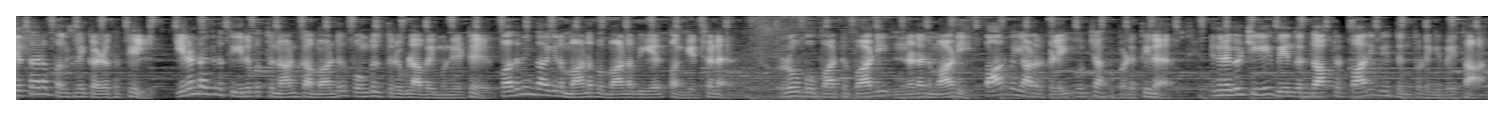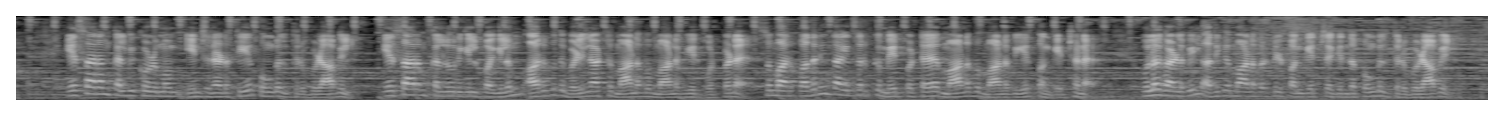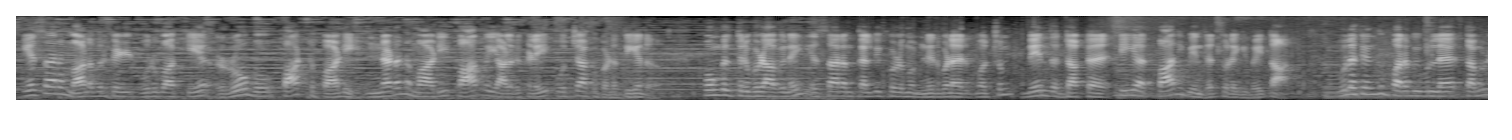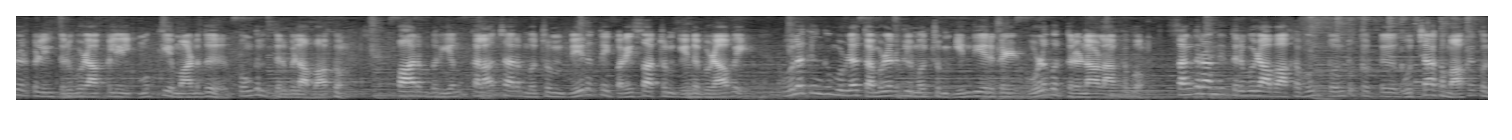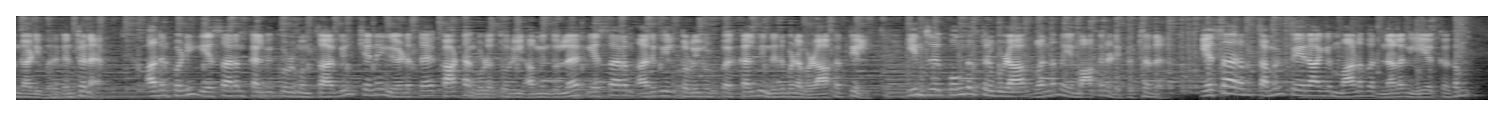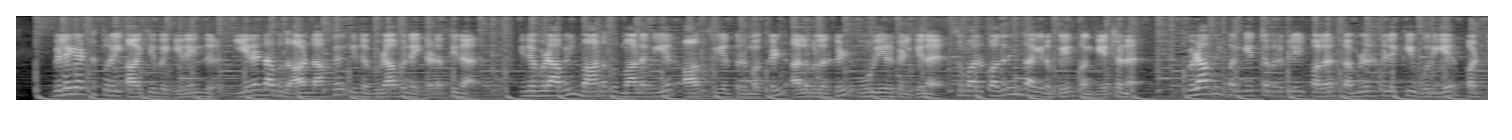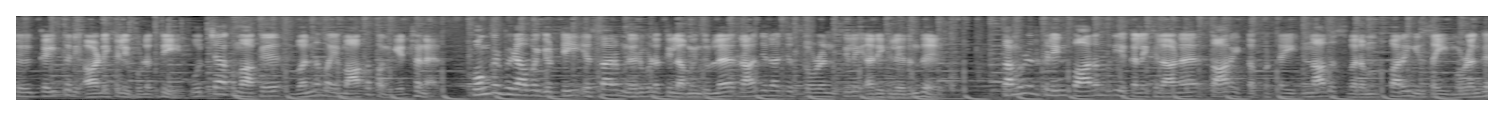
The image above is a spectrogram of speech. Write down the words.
SRM பல்கலைக்கழகத்தில் இரண்டாயிரத்து இருபத்தி நான்காம் ஆண்டு பொங்கல் திருவிழாவை முன்னிட்டு பதினைந்தாயிரம் மாணவ மாணவியர் பங்கேற்றனர். ரோபோ பாட்டு பாடி நடனமாடி பார்வையாளர்களை உற்சாகப்படுத்தினர். இந்த நிகழ்ச்சியை வேந்தர் டாக்டர் பாரிவேந்தன் தொடங்கி வைத்தார். எஸ்ஆர்எம் கல்விக் குழுமம் இன்று நடத்திய பொங்கல் திருவிழாவில் எஸ்ஆர்எம் கல்லூரியில் பயிலும் அறுபது வெளிநாட்டு மாணவ மாணவியர் உட்பட சுமார் பதினைந்தாயிரத்திற்கும் மேற்பட்ட மாணவ மாணவியர் பங்கேற்றனர். உலக அளவில் அதிக மாணவர்கள் பங்கேற்ற இந்த பொங்கல் திருவிழாவில் எஸ்ஆர்எம் மாணவர்கள் உருவாக்கிய ரோபோ பாட்டு பாடி நடனமாடி பார்வையாளர்களை உற்சாகப்படுத்தியது. பொங்கல் திருவிழாவினை எஸ்ஆர்எம் கல்விக் குழுமம் நிறுவனர் மற்றும் வேந்தர் டாக்டர் டி ஆர் பாரிவேந்தர் தொடங்கி வைத்தார். உலகெங்கும் பரவியுள்ள தமிழர்களின் திருவிழாக்களில் முக்கியமானது பொங்கல் திருவிழாவாகும். பாரம்பரியம் கலாச்சாரம் மற்றும் வீரத்தை பறைசாற்றும் இந்த விழாவை உலகெங்கும் உள்ள தமிழர்கள் மற்றும் இந்தியர்கள் உழவர் திருநாளாகவும் சங்கராந்தி திருவிழாவாகவும் தொன்று தொட்டு உற்சாகமாக கொண்டாடி வருகின்றனர். அதன்படி எஸ்ஆர்எம் கல்விக் குழுமம் சார்பில் சென்னை அடுத்த காட்டாங்குளத்தூரில் அமைந்துள்ள எஸ்ஆர்எம் அறிவியல் தொழில்நுட்ப கல்வி நிறுவன வளாகத்தில் இன்று பொங்கல் திருவிழா வண்ணமயமாக நடைபெற்றது. எஸ்ஆர்எம் தமிழ் பேராயம் மாணவர் நலன் இயக்ககம் விளையாட்டுத்துறை ஆகியவை இணைந்து இரண்டாவது ஆண்டாக இந்த விழாவினை நடத்தினர். இந்த விழாவில் மாணவ மாணவியர் ஆசிரியர் பெருமக்கள் அலுவலர்கள் ஊழியர்கள் என சுமார் பதினைந்தாயிரம் பேர் பங்கேற்றனர். விழாவில் பங்கேற்றவர்களில் பலர் தமிழர்களுக்கே உரிய பட்டு கைத்தறி ஆடைகளை உடுத்தி உற்சாகமாக வண்ணமயமாக பங்கேற்றனர். பொங்கல் விழாவையொட்டி எஸ்ஆர்எம் நிறுவனத்தில் அமைந்துள்ள ராஜராஜ சோழன் சிலை அருகிலிருந்து தமிழர்களின் பாரம்பரிய கலைகளான தாரை தப்பட்டை நாதஸ்வரம் பறை இசை முழங்க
